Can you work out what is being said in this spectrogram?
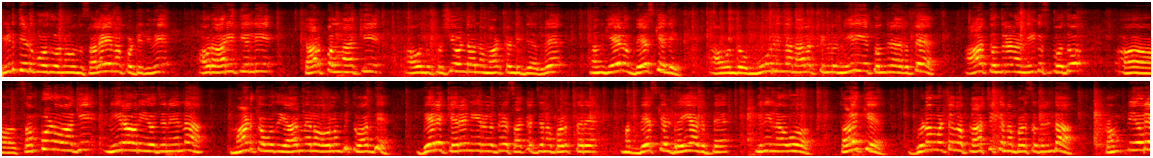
ಹಿಡ್ದಿಡ್ಬೋದು ಅನ್ನೋ ಒಂದು ಸಲಹೆಯನ್ನು ಕೊಟ್ಟಿದ್ದೀವಿ. ಅವರು ಆ ರೀತಿಯಲ್ಲಿ ಟಾರ್ಪಲ್ನ ಹಾಕಿ ಆ ಒಂದು ಕೃಷಿ ಹೊಂಡವನ್ನು ಮಾಡ್ಕೊಂಡಿದ್ದೆ ಆದರೆ ನಮಗೇನು ಬೇಸಿಗೆಯಲ್ಲಿ ಆ ಒಂದು ಮೂರಿಂದ ನಾಲ್ಕು ತಿಂಗಳು ನೀರಿಗೆ ತೊಂದರೆ ಆಗುತ್ತೆ. ಆ ತೊಂದರೆನ ನೀಗಿಸ್ಬೋದು. ಸಂಪೂರ್ಣವಾಗಿ ನೀರಾವರಿ ಯೋಜನೆಯನ್ನು ಮಾಡ್ಕೋಬೋದು. ಯಾರ ಮೇಲೂ ಅವಲಂಬಿತವಾಗದೆ ಬೇರೆ ಕೆರೆ ನೀರಲ್ಲಿದ್ರೆ ಸಾಕಷ್ಟು ಜನ ಬಳಸ್ತಾರೆ, ಮತ್ತು ಬೇಸಿಗೆಯಲ್ಲಿ ಡ್ರೈ ಆಗುತ್ತೆ. ಇಲ್ಲಿ ನಾವು ತಳಕ್ಕೆ ಗುಣಮಟ್ಟದ ಪ್ಲಾಸ್ಟಿಕ್ಕನ್ನು ಬಳಸೋದ್ರಿಂದ ಕಂಪ್ನಿಯವರೇ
